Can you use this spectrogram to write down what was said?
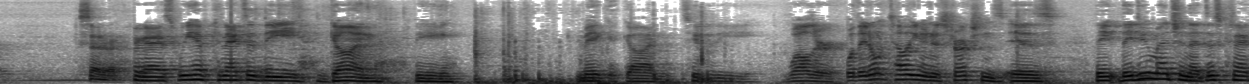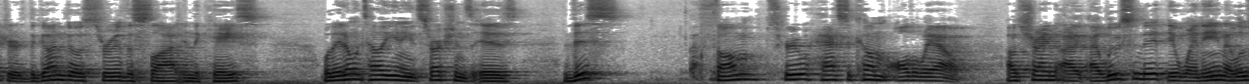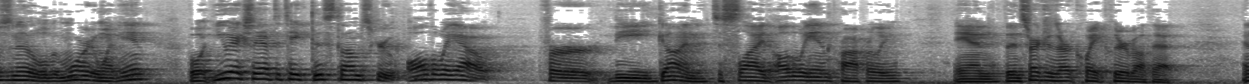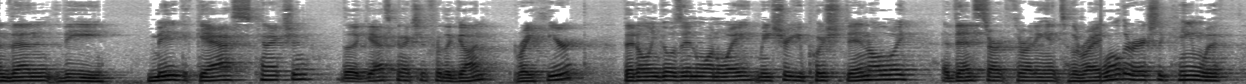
etc. guys, we have connected the gun, the MIG gun, to the welder. What they don't tell you in instructions is, they, they do mention that this connector, the gun goes through the slot in the case. What they don't tell you in instructions is, this thumb screw has to come all the way out. I was trying, I, I loosened it, it went in, I loosened it a little bit more, it went in. But you actually have to take this thumb screw all the way out for the gun to slide all the way in properly, and the instructions aren't quite clear about that. And then the MIG gas connection, the gas connection for the gun right here, that only goes in one way. Make sure you push it in all the way and then start threading it to the right. Welder actually came with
